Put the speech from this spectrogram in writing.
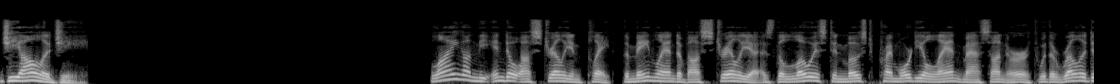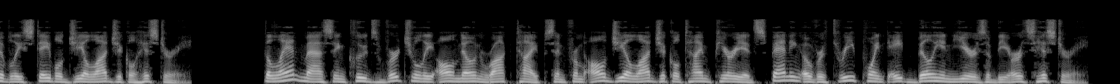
Geology Lying on the Indo-Australian Plate, the mainland of Australia is the lowest and most primordial landmass on Earth with a relatively stable geological history. The landmass includes virtually all known rock types and from all geological time periods spanning over 3.8 billion years of the Earth's history.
